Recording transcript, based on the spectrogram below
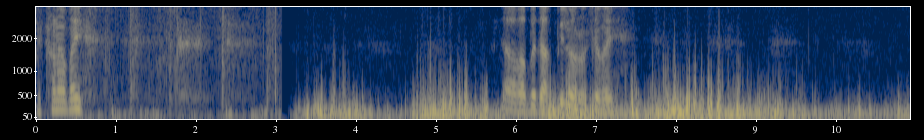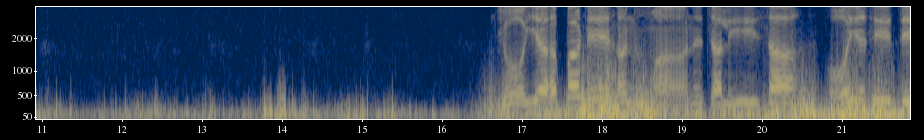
દેખાણા ભાઈ. આવા બધા પિલરો છે ભાઈ. જોય પડે હનુમાન ચાલીસા, હોય સિદ્ધિ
